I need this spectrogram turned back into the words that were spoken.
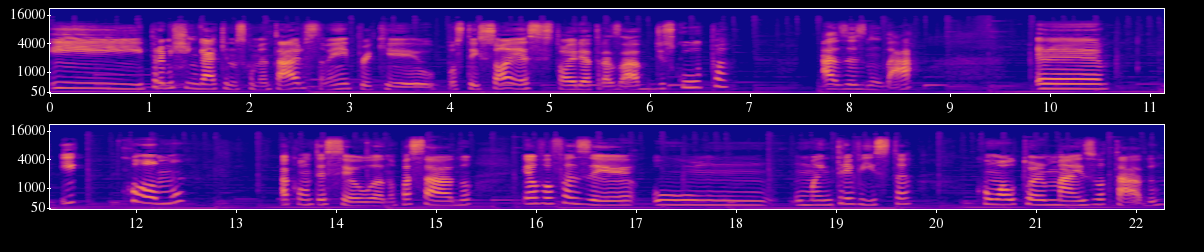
e para me xingar aqui nos comentários também, porque eu postei só essa história atrasada. Desculpa, às vezes não dá. É... E como aconteceu ano passado, eu vou fazer um, uma entrevista com o autor mais votado.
